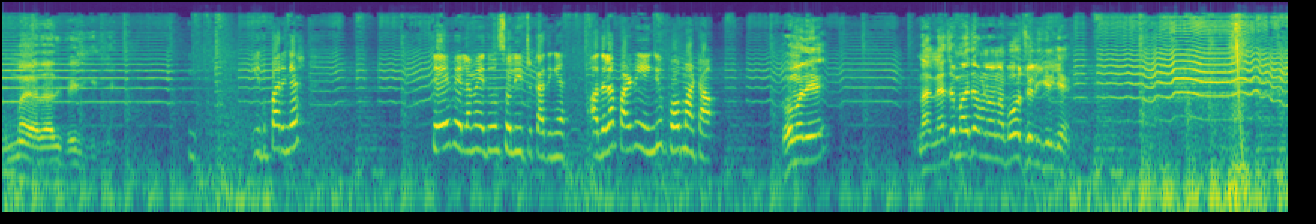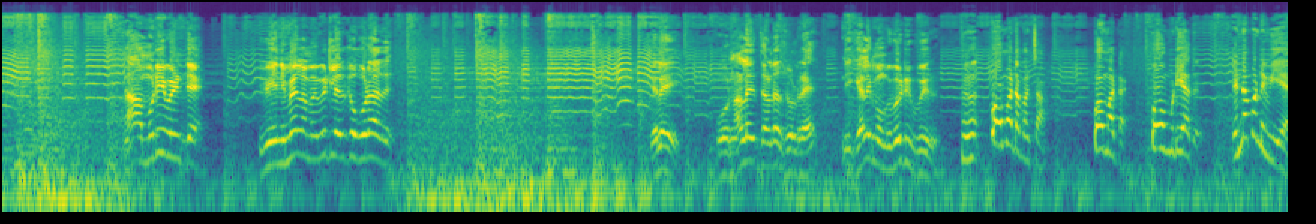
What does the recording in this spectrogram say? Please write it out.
உண்மை ஏதாவது பேசிக்கிறீங்க இது பாருங்க. தேவையில்லாம எதுவும் சொல்லிட்டு இருக்காதீங்க. அதெல்லாம் பழனி எங்கேயும் போக மாட்டான் கோமதி நான் நிஜமாதான் அவனை நான் போக சொல்லிக்கிறேன். நான் முடிவு பண்ணிட்டேன். இவன் இனிமேல் நம்ம வீட்டில் இருக்க கூடாது. இலை ஒரு நல்லது தண்டை சொல்றேன் நீ கிளம்பி உங்க வீட்டுக்கு போயிரு. போக மாட்டேன் மச்சான். போக மாட்டேன் போக முடியாது. என்ன பண்ணுவீங்க?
